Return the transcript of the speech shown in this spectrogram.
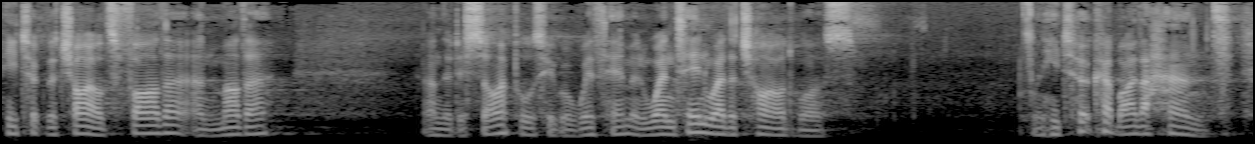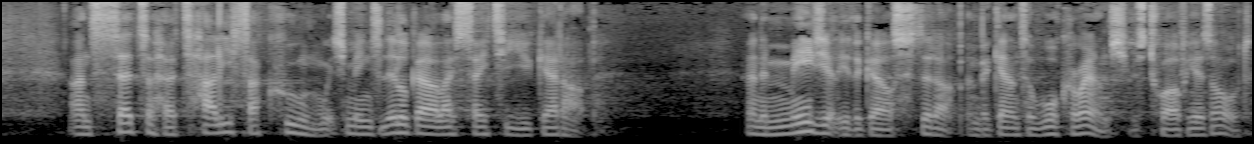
he took the child's father and mother and the disciples who were with him and went in where the child was. And he took her by the hand and said to her, Talitha kum, which means, Little girl, I say to you, get up. And immediately the girl stood up and began to walk around. She was 12 years old.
